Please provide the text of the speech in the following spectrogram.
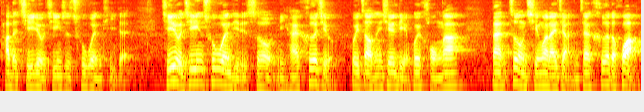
他的解酒基因是出问题的。解酒基因出问题的时候，你还喝酒，会造成一些脸会红啊。但这种情况来讲，你在喝的话，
